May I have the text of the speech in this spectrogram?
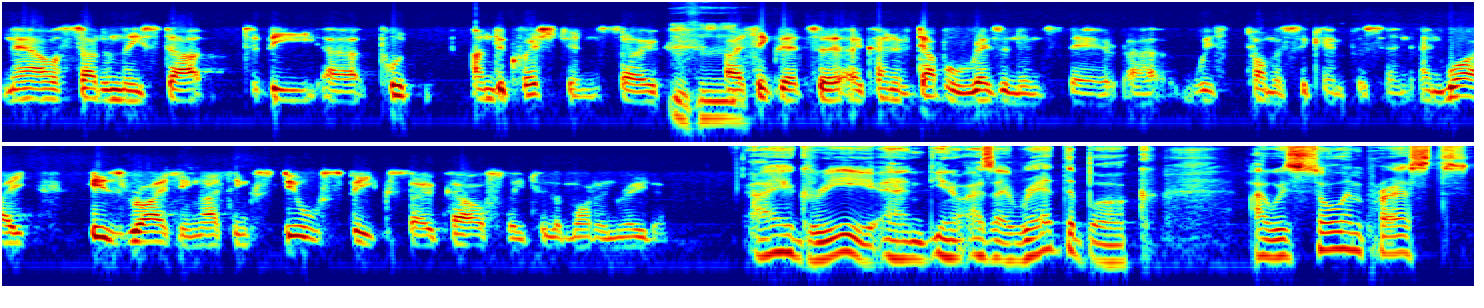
now suddenly start to be uh, put under question. So mm-hmm. I think that's a, a, kind of double resonance there uh, with Thomas à Kempis and, and why his writing, I think, still speaks so powerfully to the modern reader. I agree. And, you know, as I read the book, I was so impressed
